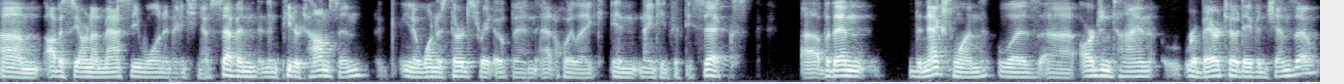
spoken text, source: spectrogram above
Um, obviously, Arnaud Massy won in 1907, and then Peter Thomson, you know, won his third straight Open at Hoylake in 1956. Uh, but then the next one was uh, Argentine Roberto De Vincenzo,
